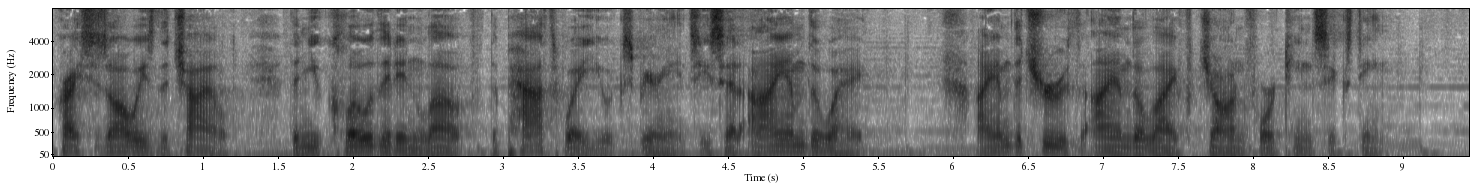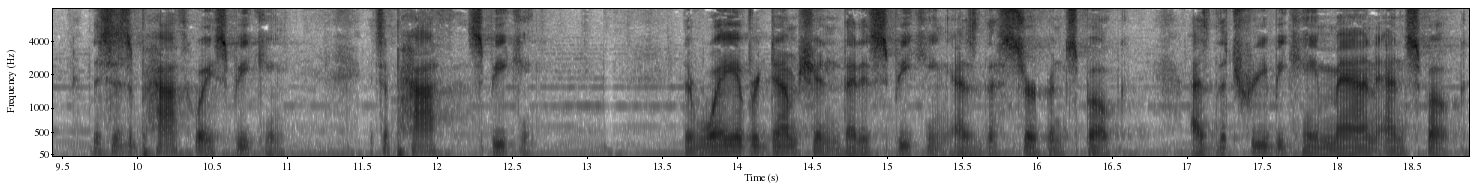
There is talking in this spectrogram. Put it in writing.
Christ is always the child, then you clothe it in love, the pathway you experience. He said, I am the way, I am the truth, I am the life. John 14, 16. This is a pathway speaking. It's a path speaking. the way of redemption that is speaking as the serpent spoke, as the tree became man and spoke.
